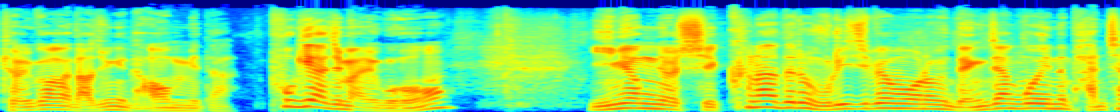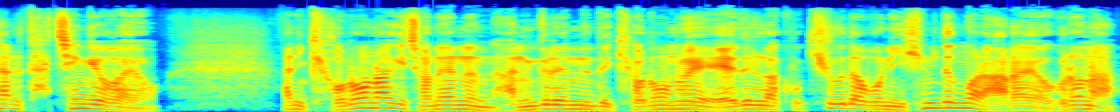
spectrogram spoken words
결과가 나중에 나옵니다. 포기하지 말고. 이명렬 씨, 큰아들은 우리 집에 오면 냉장고에 있는 반찬을 다 챙겨가요. 아니, 결혼하기 전에는 안 그랬는데 결혼 후에 애들 낳고 키우다 보니 힘든 건 알아요. 그러나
